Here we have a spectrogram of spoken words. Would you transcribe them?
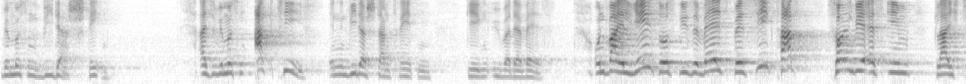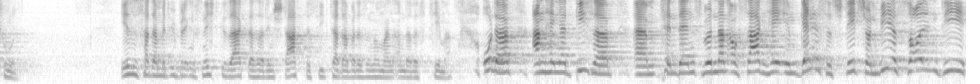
Wir müssen widerstehen. Also wir müssen aktiv in den Widerstand treten gegenüber der Welt. Und weil Jesus diese Welt besiegt hat, sollen wir es ihm gleich tun. Jesus hat damit übrigens nicht gesagt, dass er den Staat besiegt hat, aber das ist nochmal ein anderes Thema. Oder Anhänger dieser ähm, Tendenz würden dann auch sagen, hey, im Genesis steht schon, wir sollen die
